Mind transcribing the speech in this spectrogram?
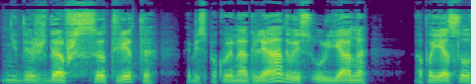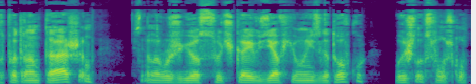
Не дождавшись ответа, обеспокоенно оглядываясь, Ульяна опоясалась патронташем, сняла ружье с сучка и, взяв его на изготовку, вышла к спуску.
